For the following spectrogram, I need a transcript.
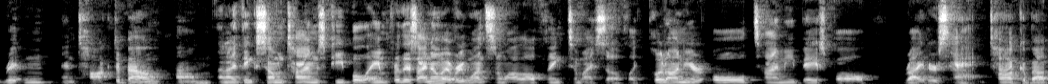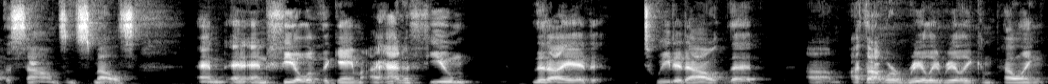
written and talked about, um, and I think sometimes people aim for this. I know every once in a while I'll think to myself, like, put on your old timey baseball writer's hat, talk about the sounds and smells and, and and feel of the game. I had a few that I had tweeted out that um, I thought were really really compelling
